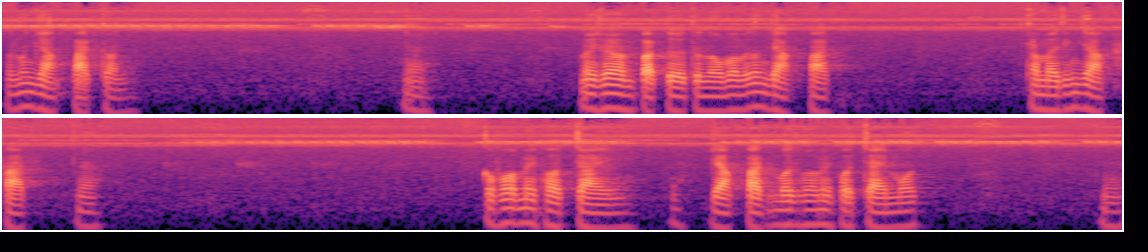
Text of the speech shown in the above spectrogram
มันต้องอยากปัดก่อนนะ ไม่ใช่มันปัดเตออัตโนมัติไม่ต้องอยากปัดทำไมถึงอยากปัดนะ ก็เพราะไม่พอใจ อยากปัดมดเพราะไม่พอใจมดนะ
